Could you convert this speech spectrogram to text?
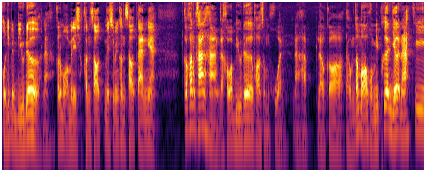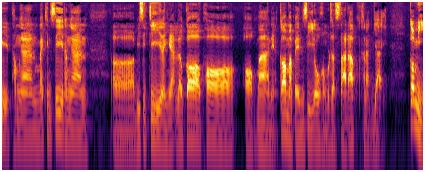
คนที่เป็น builder นะ ก็ต้องบอกว่า management consultant เนี่ยก็ค่อนข้างห่างกับคาว่า builder พอสมควรนะครับ แล้วก็แต่ผมต้องบอกว่าผมมีเพื่อนเยอะนะ ที่ทำงาน McKinsey ทำงานเอ่อ BCG อะไรเงี้ย แล้วก็พอออกมาเนี่ยก็มาเป็น CEO ของบริษัทสตาร์ทอัพขนาดใหญ่ ก็มี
